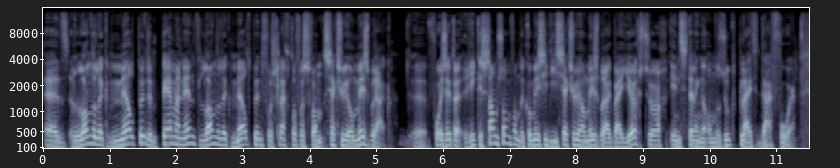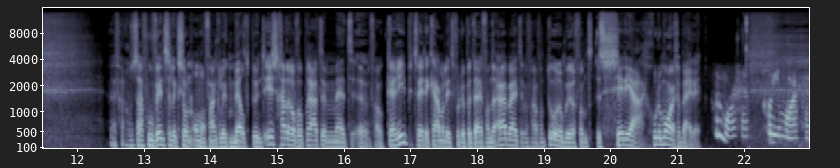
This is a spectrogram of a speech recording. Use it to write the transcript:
het landelijk meldpunt, een permanent landelijk meldpunt voor slachtoffers van seksueel misbruik. Uh, voorzitter Rieke Samson van de commissie die seksueel misbruik bij jeugdzorginstellingen onderzoekt, pleit daarvoor. We vragen ons af hoe wenselijk zo'n onafhankelijk meldpunt is. Ga erover praten met uh, mevrouw Karib, Tweede Kamerlid voor de Partij van de Arbeid... en mevrouw van Torenburg van het CDA. Goedemorgen beiden. Goedemorgen. Goedemorgen.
